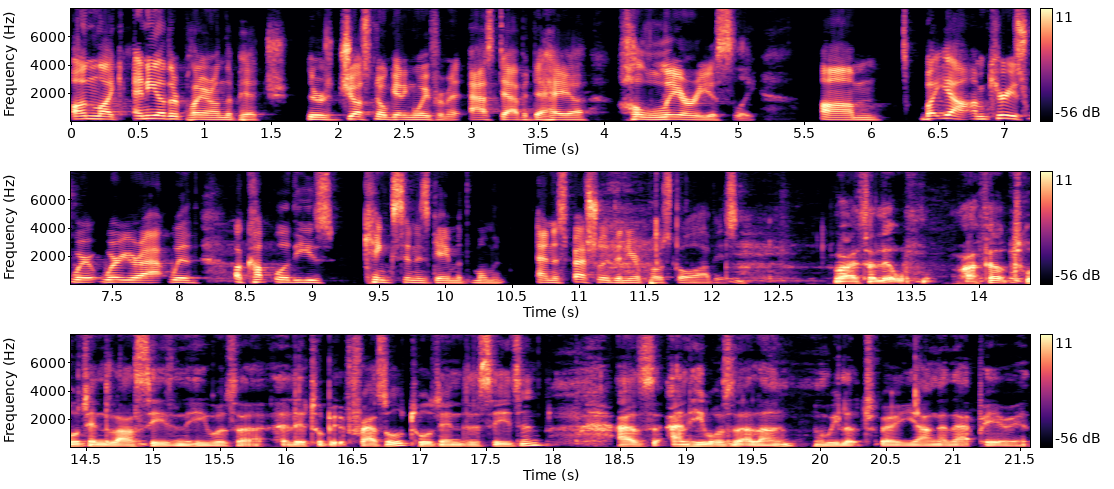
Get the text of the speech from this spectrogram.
unlike any other player on the pitch, there's just no getting away from it. Ask David De Gea hilariously. Um, but yeah, I'm curious where where you're at with a couple of these kinks in his game at the moment, and especially the near post goal, obviously. Right, so a little. I felt towards the end of last season he was a, a little bit frazzled towards the end of the season, as and he wasn't alone, and we looked very young at that period.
